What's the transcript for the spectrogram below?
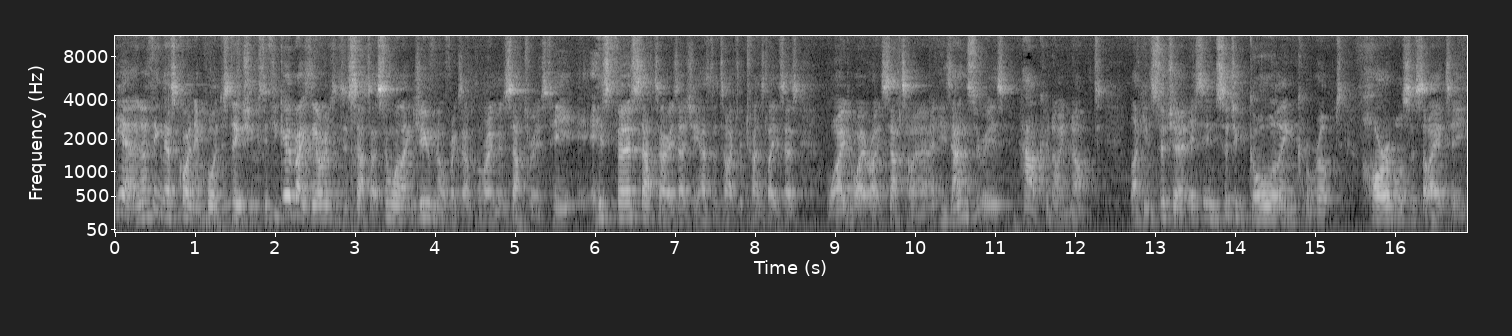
Yeah, and I think that's quite an important distinction because if you go back to the origins of satire, someone like Juvenal, for example, the Roman satirist, he, his first satire is actually has the title it translates as "Why do I write satire?" and his answer is "How can I not?" Like in such a it's in such a galling, corrupt, horrible society,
